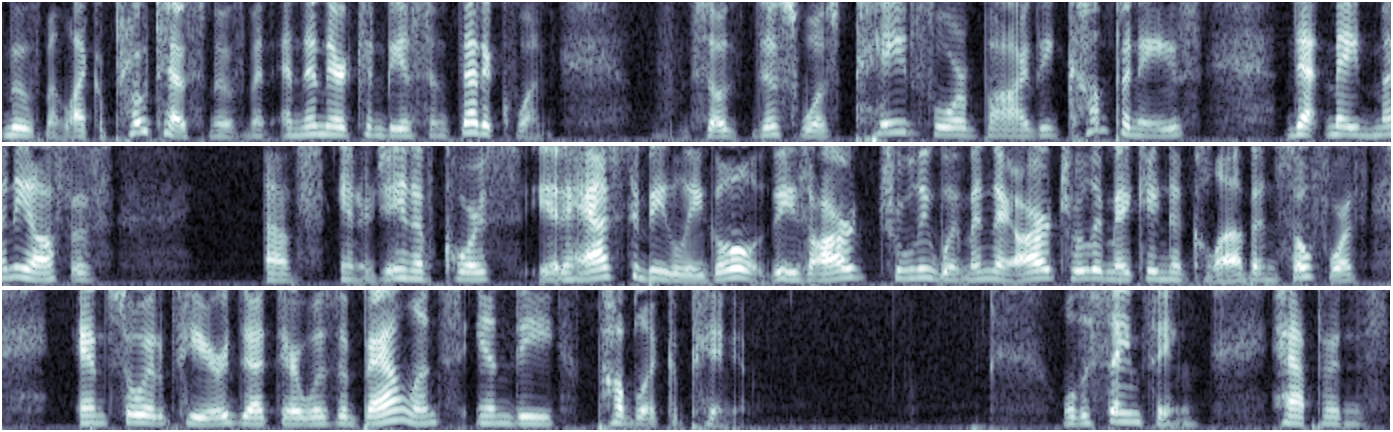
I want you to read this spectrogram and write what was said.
movement, like a protest movement, and then there can be a synthetic one. So this was paid for by the companies that made money off of of energy. And of course, it has to be legal. These are truly women, they are truly making a club and so forth. And so it appeared that there was a balance in the public opinion. Well, the same thing happens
